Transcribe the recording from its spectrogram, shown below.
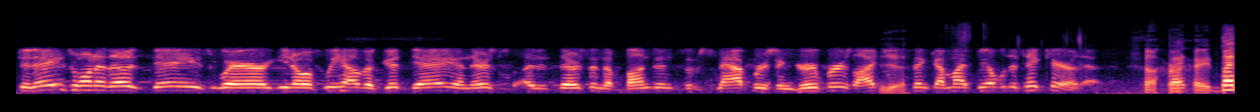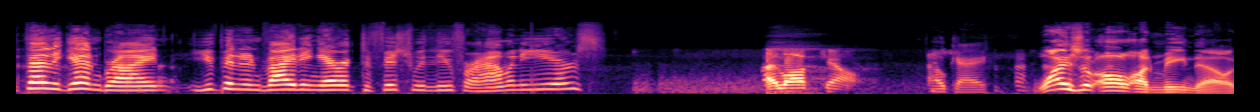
today's one of those days where you know if we have a good day and there's uh, there's an abundance of snappers and groupers, I just Yeah. think I might be able to take care of that. All right. But then again, Brian, you've been inviting Eric to fish with you for how many years? I lost count. Okay. Why is it all on me now,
